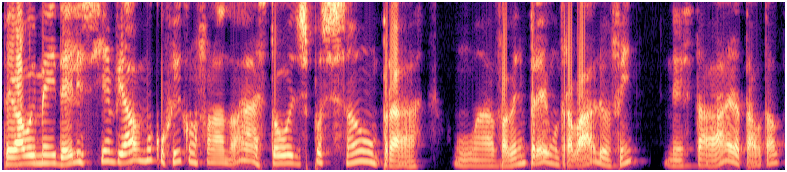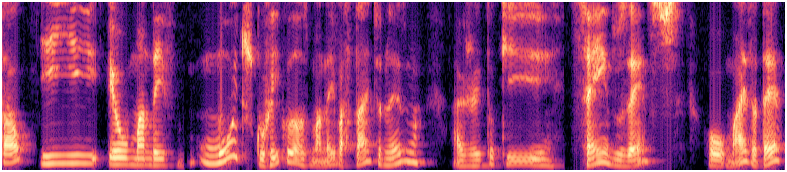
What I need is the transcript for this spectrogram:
pegava o e-mail deles e enviava meu currículo falando: Ah, estou à disposição para uma vaga de emprego, um trabalho, enfim, nesta área, tal, tal, tal. E eu mandei muitos currículos, mandei bastantes mesmo. Acredito que 100, 200 ou mais até.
